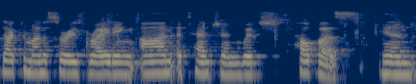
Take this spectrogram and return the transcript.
Dr. Montessori's writing on attention, which help us in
